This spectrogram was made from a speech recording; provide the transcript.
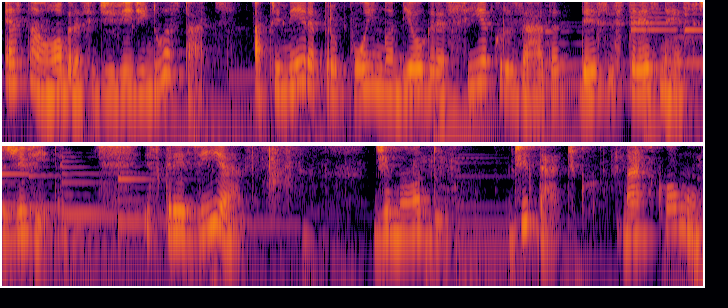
Esta obra se divide em duas partes. A primeira propõe uma biografia cruzada desses três mestres de vida. Escrevia de modo didático, mas como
